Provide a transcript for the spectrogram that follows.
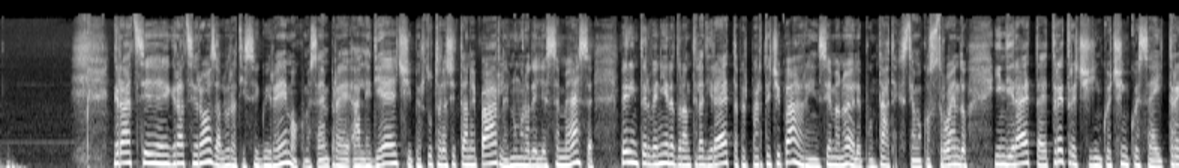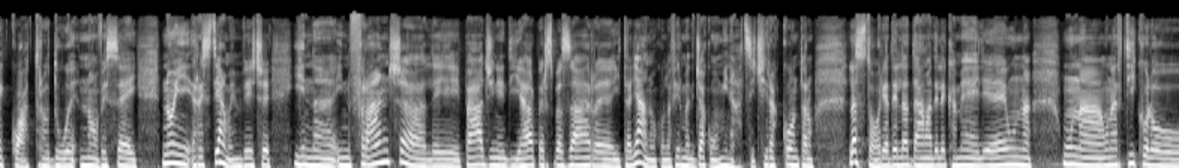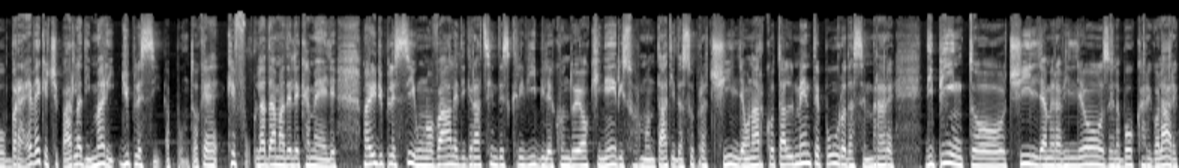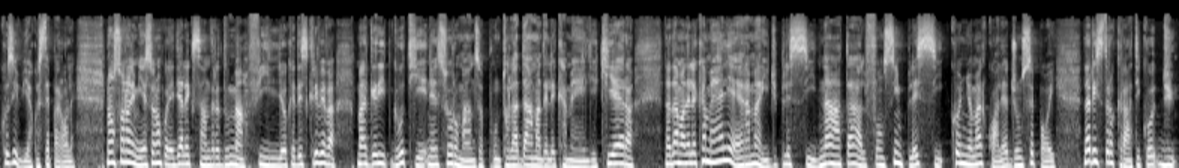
Grazie, grazie Rosa, allora ti seguiremo come sempre alle 10 per tutta la città ne parla, il numero degli sms per intervenire durante la diretta, per partecipare insieme a noi alle puntate che stiamo costruendo in diretta è 335 56 34 296. Noi restiamo invece in, in Francia, le pagine di Harper's Bazaar italiano con la firma di Giacomo Minazzi. Ci raccontano la storia della Dama delle Camelie, è un, un, un articolo breve che ci parla di Marie Duplessis, appunto, che, che fu la dama delle camelie. Marie Duplessis, un ovale di grazia indescrivibile, con due occhi neri sormontati da sopracciglia, un arco talmente puro da sembrare dipinto, ciglia meravigliose, la bocca regolare e così via. Queste parole non sono le mie, sono quelle di Alexandre Dumas, figlio, che descriveva Marguerite Gauthier nel suo romanzo, appunto, La dama delle camelie. Chi era la dama delle camelie? Era Marie Duplessis, nata Alphonsine Plessis, cognome al quale aggiunse poi l'aristocratico Du.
